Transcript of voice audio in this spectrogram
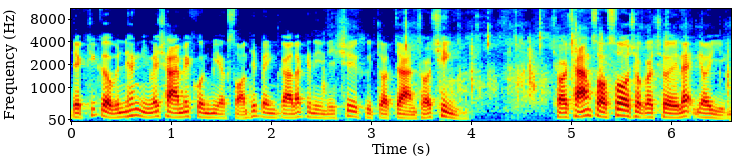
เด็กที่เกิดวันนี้ทั้งหญิงและชายไม่ควรมีอักษรที่เป็นการลักษณีในชื่อ คือจอจานชอชิงชอช้างซอโซ่ชอกระเชยและยอหญิง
